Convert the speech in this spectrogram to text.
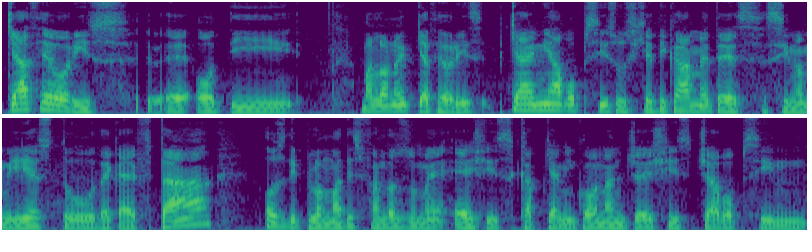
Ποια θεωρείς ε, ότι... Μάλλον όχι ποια θεωρείς, ποια είναι η άποψή σου σχετικά με τις συνομιλίες του 17 Ω διπλωμάτης, φαντάζομαι, έχεις κάποια εικόνα και έχεις και άποψη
